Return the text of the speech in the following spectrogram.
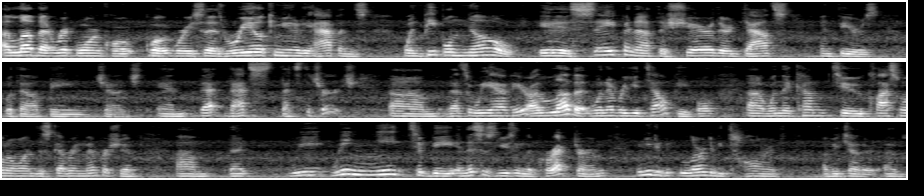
I love that Rick Warren quote, quote where he says, Real community happens when people know it is safe enough to share their doubts and fears without being judged. And that that's that's the church. Um, that's what we have here. I love it whenever you tell people uh, when they come to Class 101 Discovering Membership um, that we we need to be, and this is using the correct term, we need to be, learn to be tolerant of each other, of,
